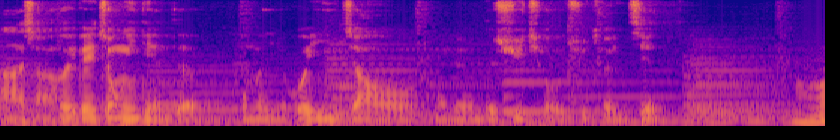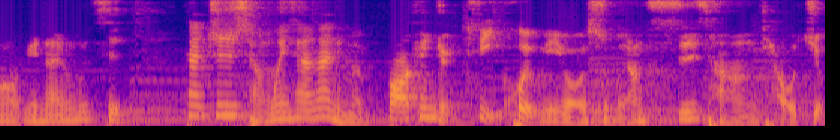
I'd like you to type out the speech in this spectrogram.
他想要喝一杯重一点的，我们也会依照每个人的需求去推荐。哦，原来如此。那就是想问一下，那你们 bartender 自己会不会有什么样私藏调酒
